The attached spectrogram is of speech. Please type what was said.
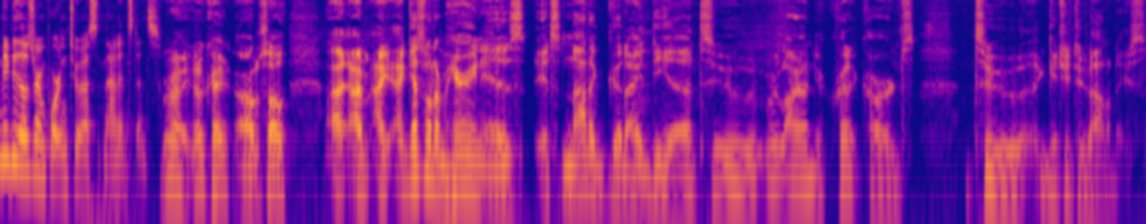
Maybe those are important to us in that instance. Right. Okay. Um, so, I, I, I guess what I'm hearing is it's not a good idea to rely on your credit cards to get you through the holidays.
